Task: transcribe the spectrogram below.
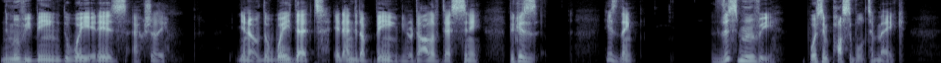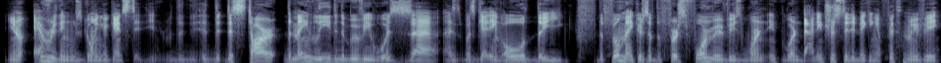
the movie being the way it is, actually. You know, the way that it ended up being, you know, Dial of Destiny. Because here's the thing this movie was impossible to make. You know, everything was going against it. The, the, the star, the main lead in the movie was uh, was getting old. The the filmmakers of the first four movies weren't weren't that interested in making a fifth movie,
